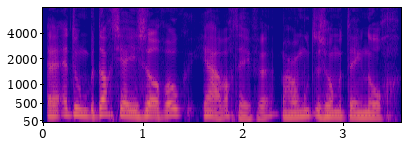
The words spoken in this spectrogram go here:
Uh, en toen bedacht jij jezelf ook, ja wacht even, maar we moeten zo meteen nog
